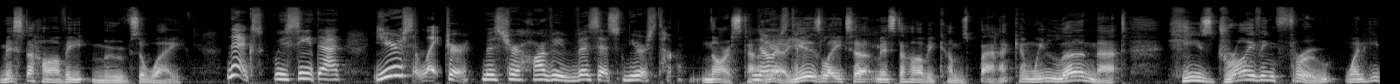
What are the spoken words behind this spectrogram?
Mr. Harvey moves away. Next, we see that years later, Mr. Harvey visits Nearstown. Norristown. Yeah, Norristown. years later, Mr. Harvey comes back, and we learn that he's driving through when he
